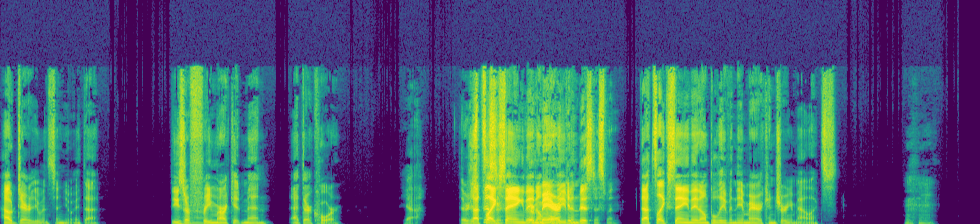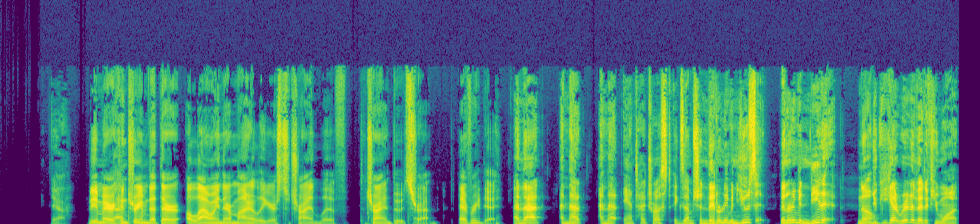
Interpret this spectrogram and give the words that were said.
How dare you insinuate that? These are free market men at their core. Yeah. They're just That's like saying they they're don't believe in- businessmen. That's like saying they don't believe in the American dream, Alex. Mhm. Yeah. The American That- dream that they're allowing their minor leaguers to try and live, to try and bootstrap every day. And that and that and that antitrust exemption, they don't even use it. They don't even need it. No, You can get rid of it if you want.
